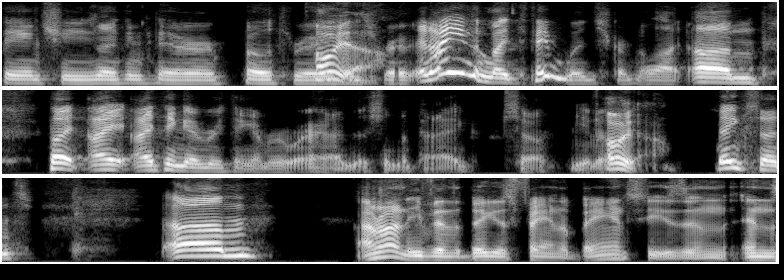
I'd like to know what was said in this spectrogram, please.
Banshees. I think they're both really Oh, good yeah. script. And I even like the Fabelman script a lot. Um, but I, I think everything everywhere had this in the bag. So, you know, Oh yeah, makes sense. Um, I'm not even the biggest fan of Banshees and and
